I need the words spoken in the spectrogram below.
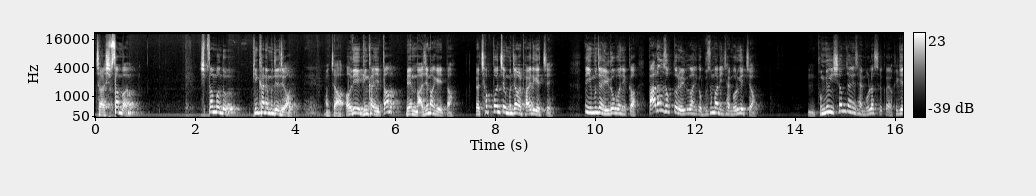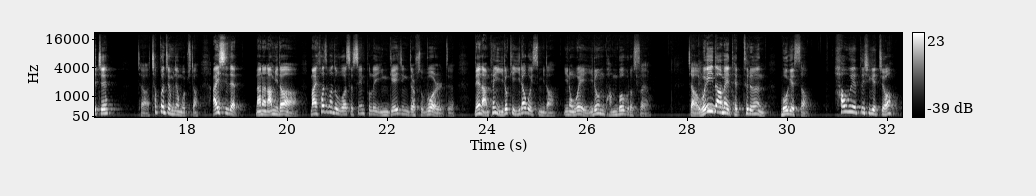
자, 13번. 13번도 빈칸의 문제죠? 네. 어, 자, 어디에 빈칸이 있다? 맨 마지막에 있다. 그러니까 첫 번째 문장을 봐야 되겠지. 이 문장 읽어보니까 빠른 속도로 읽어가니까 무슨 말인지 잘 모르겠죠? 음, 분명히 시험장에서 잘 몰랐을 거예요. 그겠지? 자, 첫 번째 문장 봅시다. I see that. 나는 압니다. My husband was simply engaging the world. 내 남편이 이렇게 일하고 있습니다. In a way. 이런 방법으로 써요. 자, way 다음에 that은 뭐겠어? how의 뜻이겠죠?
